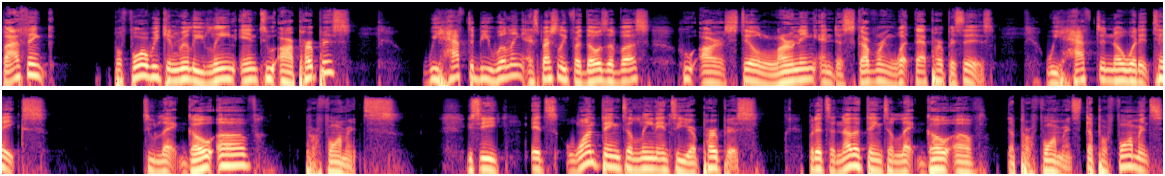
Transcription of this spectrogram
but I think before we can really lean into our purpose, we have to be willing, especially for those of us who are still learning and discovering what that purpose is. We have to know what it takes to let go of performance. You see, it's one thing to lean into your purpose, but it's another thing to let go of the performance, the performance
